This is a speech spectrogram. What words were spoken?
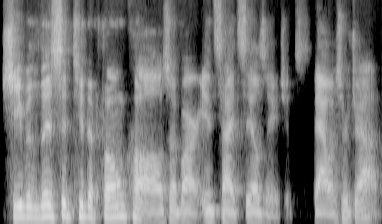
She would listen to the phone calls of our inside sales agents. That was her job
